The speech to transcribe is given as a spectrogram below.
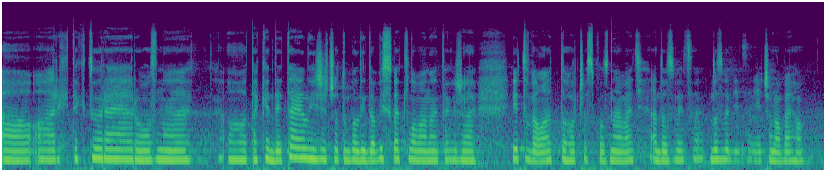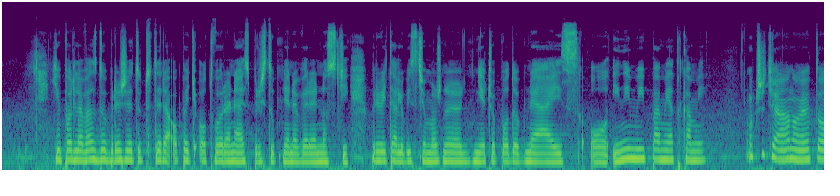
o, o architektúre, rôzne o, také detaily, že čo tu boli dovysvetľované, takže je tu veľa toho, čo spoznávať a dozvedieť sa, dozvedieť sa niečo nového. Je podľa vás dobre, že je to teda opäť otvorené aj sprístupnené verejnosti? Privítali by ste možno niečo podobné aj s o inými pamiatkami? Určite áno, je to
